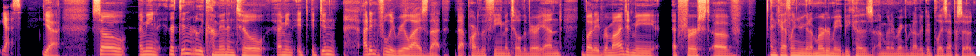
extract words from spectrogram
yes. Yeah. So, I mean, that didn't really come in until, I mean, it, it didn't, I didn't fully realize that, that part of the theme until the very end, but it reminded me at first of, and Kathleen, you're going to murder me because I'm going to bring up another Good Place episode.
